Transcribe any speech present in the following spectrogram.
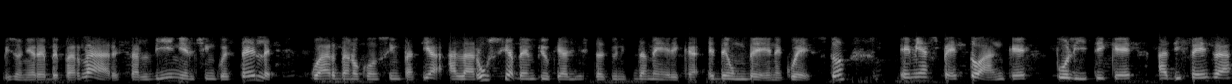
bisognerebbe parlare. Salvini e il 5 Stelle guardano con simpatia alla Russia ben più che agli Stati Uniti d'America ed è un bene questo e mi aspetto anche politiche a difesa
